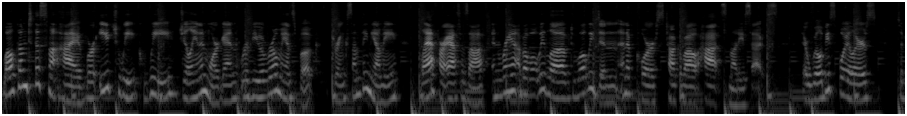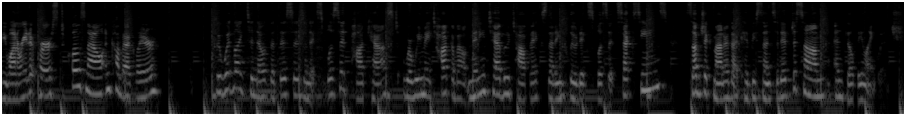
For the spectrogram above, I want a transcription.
Welcome to the Smut Hive, where each week we, Jillian and Morgan, review a romance book, drink something yummy, laugh our asses off, and rant about what we loved, what we didn't, and of course, talk about hot, smutty sex. There will be spoilers, so if you want to read it first, close now and come back later. We would like to note that this is an explicit podcast where we may talk about many taboo topics that include explicit sex scenes, subject matter that could be sensitive to some, and filthy language.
